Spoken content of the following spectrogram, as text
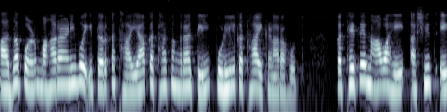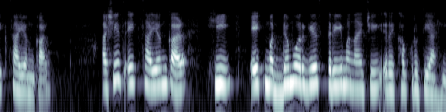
आज आपण महाराणी व इतर कथा या कथासंग्रहातील पुढील कथा ऐकणार आहोत. कथेचे नाव आहे अशीच एक सायंकाळ. अशीच एक सायंकाळ ही एक मध्यमवर्गीय स्त्री मनाची रेखाकृती आहे.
